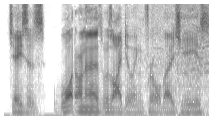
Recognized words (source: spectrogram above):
"Jesus, what on earth was I doing for all those years?"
